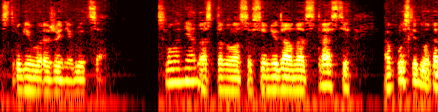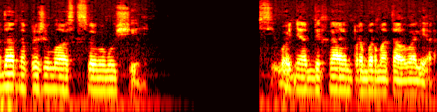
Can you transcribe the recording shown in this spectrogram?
с строгим выражением лица. Словно она становилась совсем недавно от страсти, а после благодарно прижималась к своему мужчине. «Сегодня отдыхаем», — пробормотал Валера.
